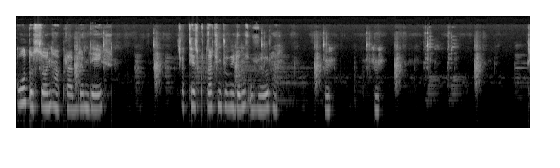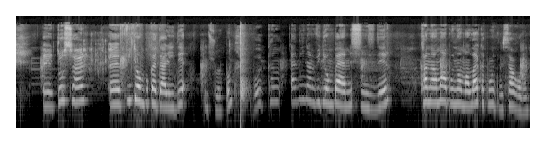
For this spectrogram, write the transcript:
O da sonra ha, problem değil. Tez kurtar çünkü videomuz uzuyor. Ha. Hı. Ee, dostlar e, videom bu. Şöyle yapalım. Bu, kan, eminim videomu beğenmişsinizdir. Kanalıma abone olmayı, like atmayı unutmayın. Sağ olun.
